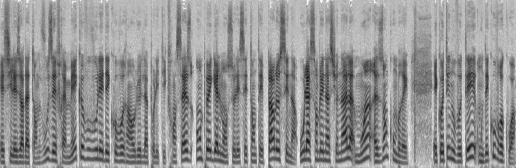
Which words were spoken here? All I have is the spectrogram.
Et si les heures d'attente vous effraient mais que vous voulez découvrir un haut lieu de la politique française, on peut également se laisser tenter par le Sénat ou l'Assemblée nationale moins encombrés. Et côté nouveauté, on découvre quoi?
